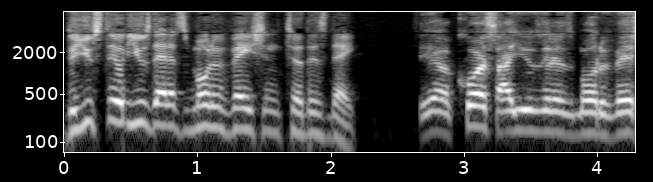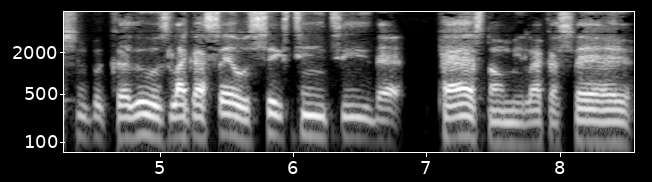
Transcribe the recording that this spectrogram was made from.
do you still use that as motivation to this day? Yeah, of course I use it as motivation because it was like I said, it was 16 teams that passed on me. Like I said,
